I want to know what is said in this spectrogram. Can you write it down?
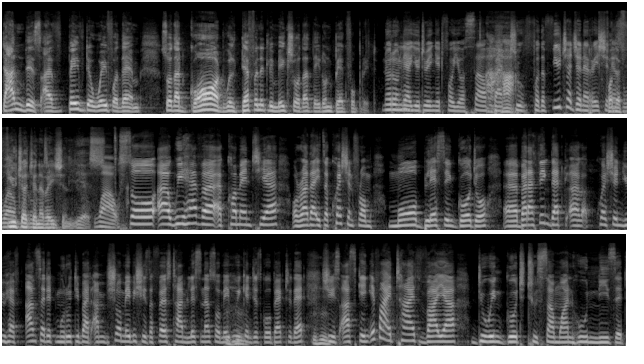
done this. I've paved a way for them so that God will definitely make sure that they don't beg for bread. Not only are you doing it for yourself, Aha. but to for the future generation For the as well. future generation, yes. Wow. So uh, we have a, a comment here, or rather, it's a question from More Blessing Godo. Uh, but I think that uh, question you have answered it, Muruti. But I'm sure maybe she's a first time listener, so maybe we Mm-hmm. can just go back to that. She's asking if I tithe via doing good to someone who needs it,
